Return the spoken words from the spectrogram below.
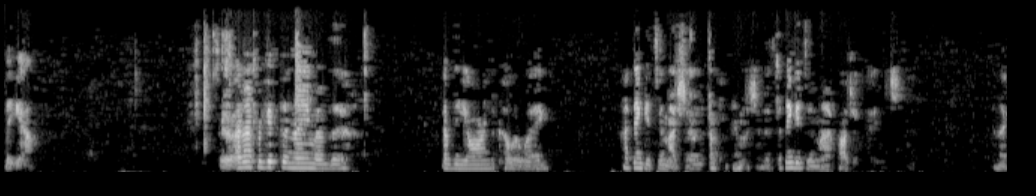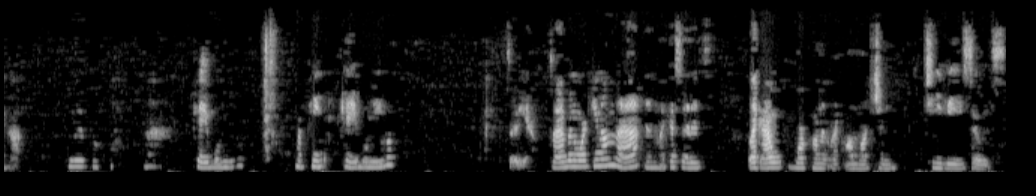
But yeah. So, and I forget the name of the of the yarn, the colorway. I think it's in my show. Um, in my show notes. I think it's in my project page. And I got little cable needle, my pink cable needle. So yeah, so I've been working on that, and like I said, it's like I work on it like I'm watching TV, so it's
